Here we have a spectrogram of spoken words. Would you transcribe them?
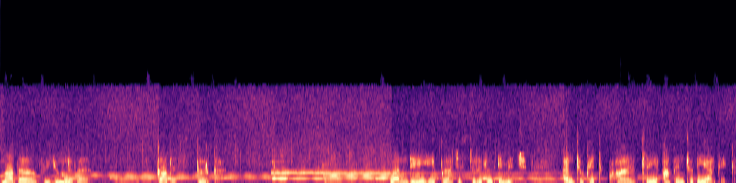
Mother of the universe, Goddess Durga. One day he purchased a little image and took it quietly up into the attic.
